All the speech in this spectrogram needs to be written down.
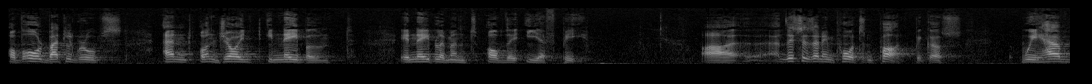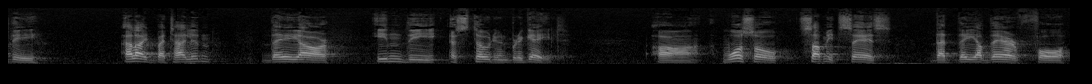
of all battle groups and on joint enablement, enablement of the EFP. Uh, and this is an important part because we have the Allied battalion, they are in the Estonian brigade. Uh, Warsaw Summit says that they are there for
